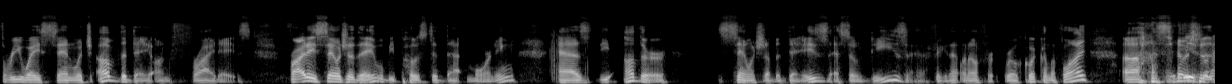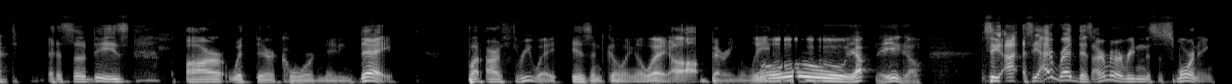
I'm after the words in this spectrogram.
three-way sandwich of the day on Fridays. Friday's sandwich of the day will be posted that morning, as the other sandwich of the days SODs. I figured that one out for, real quick on the fly. Uh, sandwich of the- SODs are with their coordinating day. But our three way isn't going away. Oh, bearing the lead. Oh, yep. There you go. See, I see. I read this. I remember reading this this morning,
